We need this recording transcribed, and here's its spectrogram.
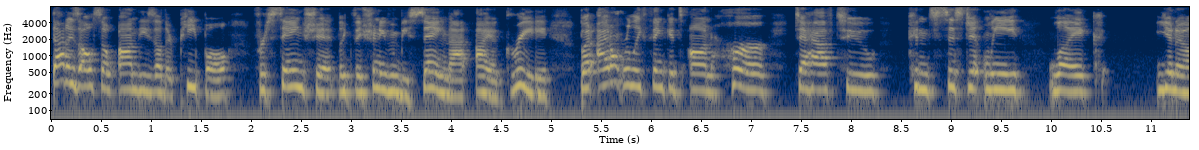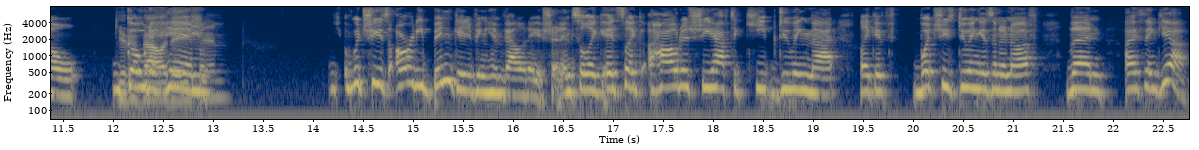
that is also on these other people for saying shit. Like they shouldn't even be saying that. I agree. But I don't really think it's on her to have to consistently like, you know, give go to him which she's already been giving him validation. And so like it's like how does she have to keep doing that? Like if what she's doing isn't enough, then I think yeah,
